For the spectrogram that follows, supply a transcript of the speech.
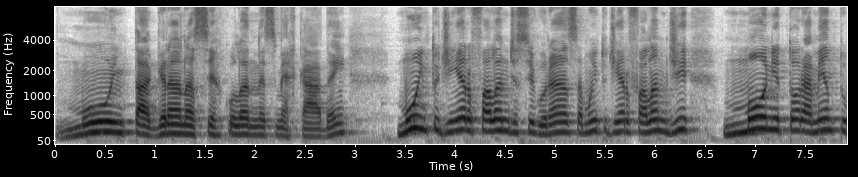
muita grana circulando nesse mercado, hein? Muito dinheiro falando de segurança, muito dinheiro falando de monitoramento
